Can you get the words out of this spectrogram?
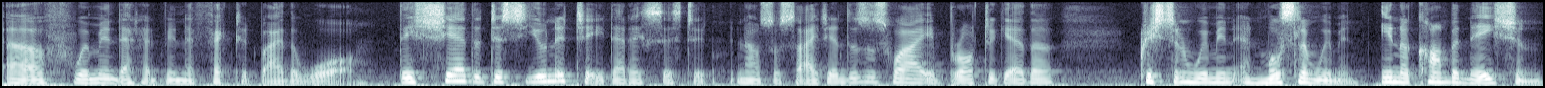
of women that had been affected by the war. They shared the disunity that existed in our society, and this is why it brought together Christian women and Muslim women in a combination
